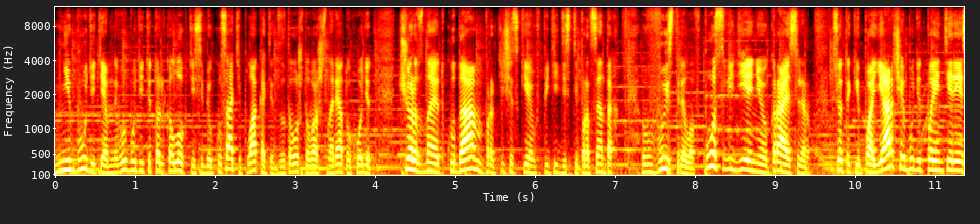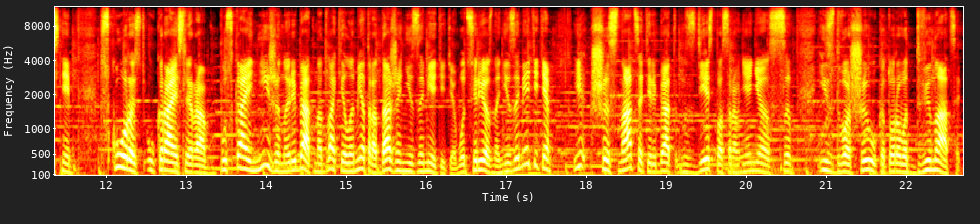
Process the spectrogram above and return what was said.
не будете. Вы будете только локти себе кусать и плакать из-за того, что ваш снаряд уходит черт знает куда, практически в 50% выстрелов. По сведению Крайслер все-таки поярче будет, поинтереснее интереснее. Скорость у Крайслера пускай ниже, но, ребят, на 2 километра даже не заметите. Вот серьезно, не заметите. И 16, ребят, здесь по сравнению с ИС-2 у которого 12.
